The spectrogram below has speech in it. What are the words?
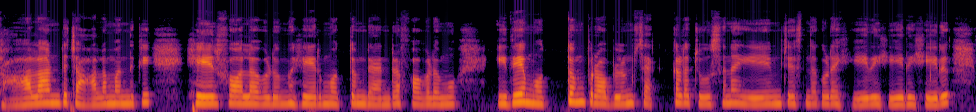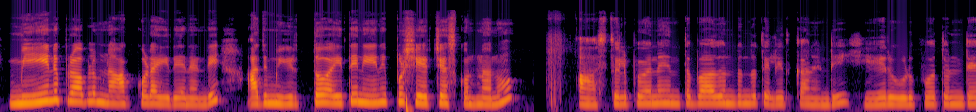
చాలా అంటే చాలామందికి హెయిర్ ఫాల్ అవ్వడము హెయిర్ మొత్తం డాండ్రఫ్ అవ్వడము ఇదే మొత్తం ప్రాబ్లమ్స్ ఎక్కడ చూసినా ఏం చేసినా కూడా hair hair hair. Main problem నాకు కూడా ఇదేనండి. అది మీతో అయితే నేను ఇప్పుడు షేర్ చేసుకుంటున్నాను. ఆస్తులు పోయినా ఎంత బాధ ఉంటుందో తెలియదు కానండి. హెయిర్ ఊడిపోతుంటే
